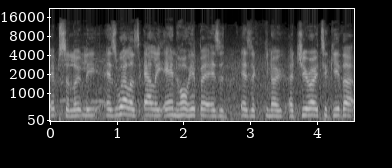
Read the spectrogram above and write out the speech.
Absolutely, as well as Alley and Hohepa as a as a you know a duo together.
